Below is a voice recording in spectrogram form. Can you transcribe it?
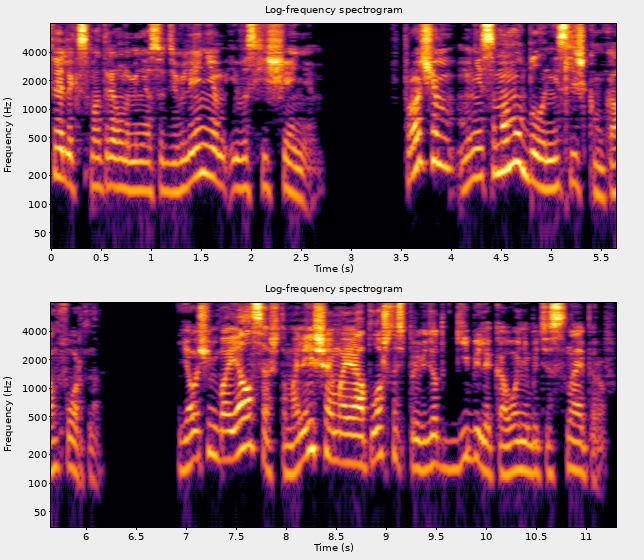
Феликс смотрел на меня с удивлением и восхищением. Впрочем, мне самому было не слишком комфортно. Я очень боялся, что малейшая моя оплошность приведет к гибели кого-нибудь из снайперов.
